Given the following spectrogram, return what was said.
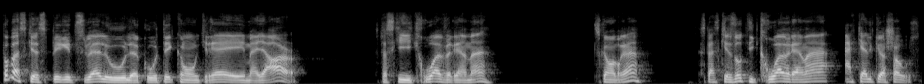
Pas parce que spirituel ou le côté concret est meilleur, c'est parce qu'ils croient vraiment. Tu comprends? C'est parce que les autres, ils croient vraiment à quelque chose.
